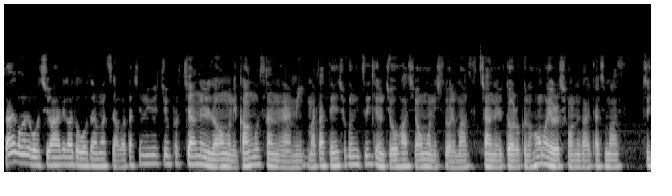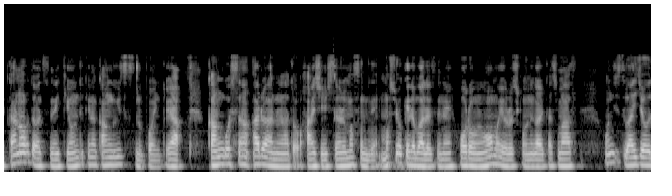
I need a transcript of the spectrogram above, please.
最後までご視聴ありがとうございました。私の YouTube チャンネルでは主に看護師さんの悩み、また転職についての情報発信を主にしております。チャンネル登録の方もよろしくお願いいたします。Twitter の方ではですね、基本的な看護技術のポイントや、看護師さんあるあるなどを配信しておりますので、もしよければですね、フォローの方もよろしくお願いいたします。本日は以上です。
